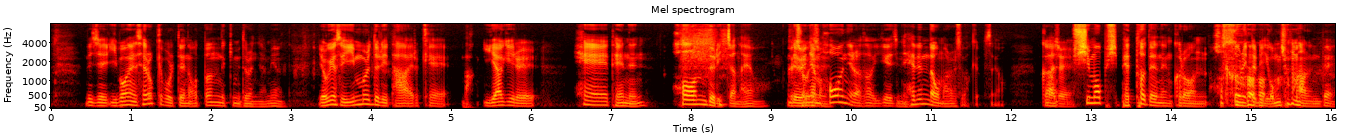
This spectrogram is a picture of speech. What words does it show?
근데 이제 이번에 새롭게 볼 때는 어떤 느낌이 들었냐면 여기에서 이 인물들이 다 이렇게 막 이야기를 해대는 허언들 있잖아요. 근데 그쵸, 왜냐면 그쵸. 허언이라서 이게 지금 해댄다고 말할 수밖에 없어요. 그러니까 맞아요. 쉼 없이 뱉어대는 그런 헛소리들이 엄청 많은데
